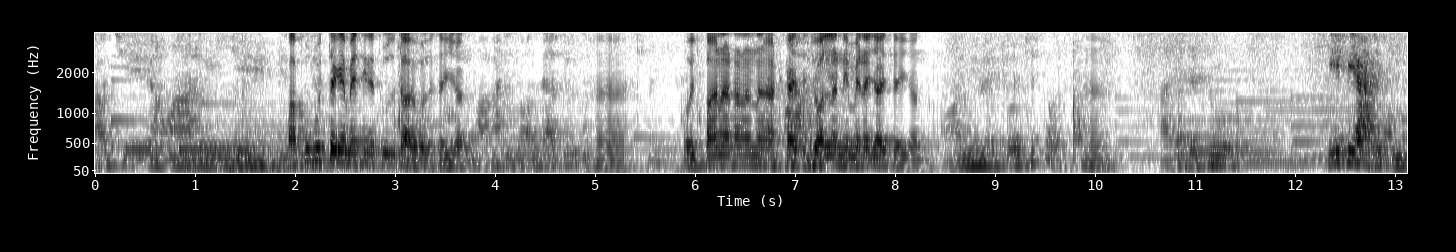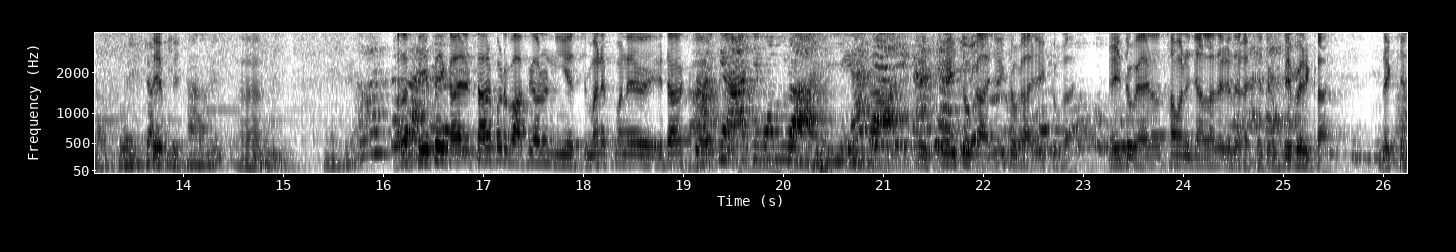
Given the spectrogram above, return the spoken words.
হচ্ছে আমার ওই যে পাপুকুর থেকে মেশিনে তুলতে হবে বলে সেই জন্য। বাগানে জল দেওয়ার জন্য? হ্যাঁ। ওই পানা টানা না আটকায় সে জল না নেমে না যায় সেই জন্য। চলছে তো? হ্যাঁ। আর এটা একটু পেঁপে আছে কোনটা? শরীরটা ঠিক থাকবে? হ্যাঁ। পেঁপে। আচ্ছা গাছে তারপরে বাপি আরও নিয়ে এসছে। মানে মানে এটা হচ্ছে আছে আছে বন্ধুরা এই তো গাছ এই তো গাছ এই তো গাছ। এই তো গাছ একদম সামনে জানলা থেকে দেখাচ্ছে পেঁপের গাছ। দেখছেন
